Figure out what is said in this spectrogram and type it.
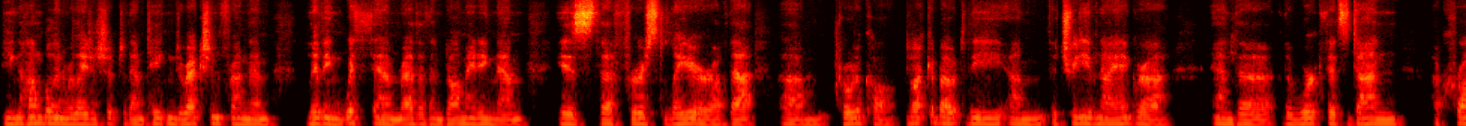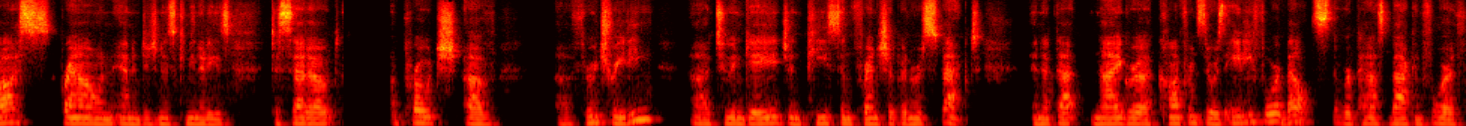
being humble in relationship to them, taking direction from them, living with them rather than dominating them is the first layer of that um, protocol. Talk about the um, the Treaty of Niagara and the the work that's done across Crown and Indigenous communities to set out approach of uh, through treaty uh, to engage in peace and friendship and respect. And at that Niagara conference, there was 84 belts that were passed back and forth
